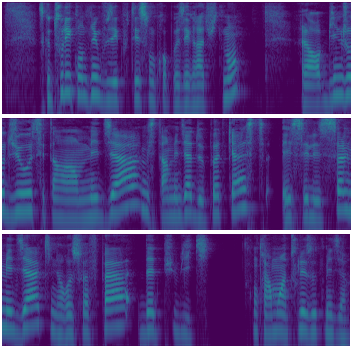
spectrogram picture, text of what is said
Parce que tous les contenus que vous écoutez sont proposés gratuitement. Alors, Binge Audio, c'est un média, mais c'est un média de podcast, et c'est les seuls médias qui ne reçoivent pas d'aide publique contrairement à tous les autres médias.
